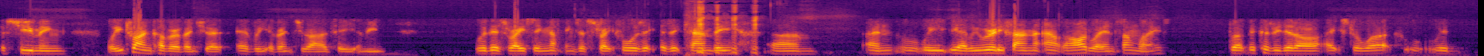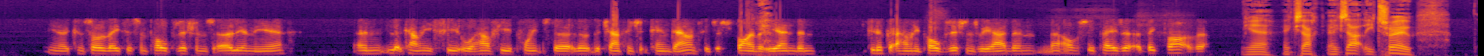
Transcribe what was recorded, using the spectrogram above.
assuming, well, you try and cover eventual, every eventuality. I mean, with this racing, nothing's as straightforward as it, as it can be. um, and we, yeah, we really found that out the hard way in some ways. But because we did our extra work, we'd, you know, consolidated some pole positions early in the year. And look how many few or how few points the, the, the championship came down to, just five at the end. And if you look at how many pole positions we had, then that obviously plays a, a big part of it. Yeah, exact, exactly true.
